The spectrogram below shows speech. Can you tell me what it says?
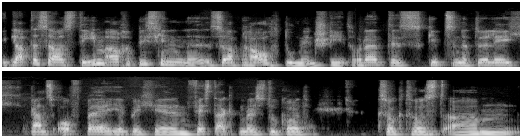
ich glaube, dass aus dem auch ein bisschen äh, so ein Brauchtum entsteht, oder? Das gibt es natürlich ganz oft bei irgendwelchen Festakten, weil du gerade gesagt hast, ähm,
